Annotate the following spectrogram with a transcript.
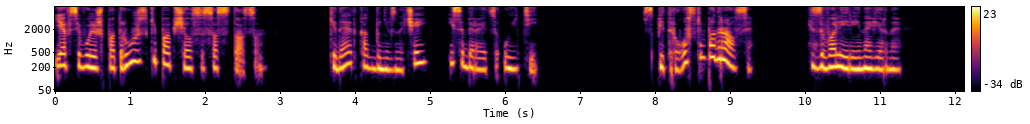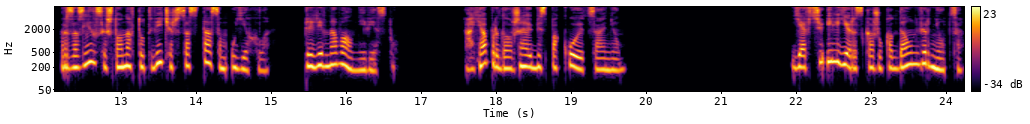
Я всего лишь подружески пообщался со Стасом. Кидает как бы невзначай и собирается уйти. С Петровским подрался? Из-за Валерии, наверное. Разозлился, что она в тот вечер со Стасом уехала, приревновал невесту. А я продолжаю беспокоиться о нем. Я всю Илье расскажу, когда он вернется.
